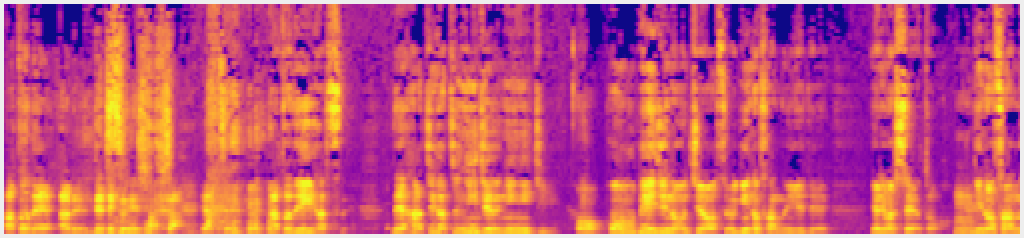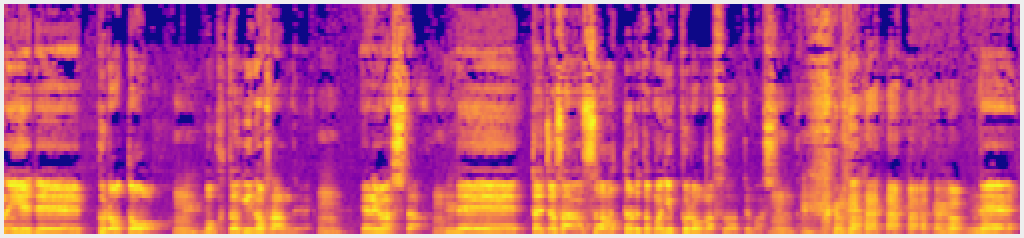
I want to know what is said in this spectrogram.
後であれ出てく失る礼しました。やつ。後で言いますねで8月22日ホホームページの打ち合わせをギノさんの家でやりましたよと、うん。ギノさんの家でプロとうん。僕とギノさんでうん。やりました、うん。で隊長さん座っとるとこにプロが座ってましたよと、うん。で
